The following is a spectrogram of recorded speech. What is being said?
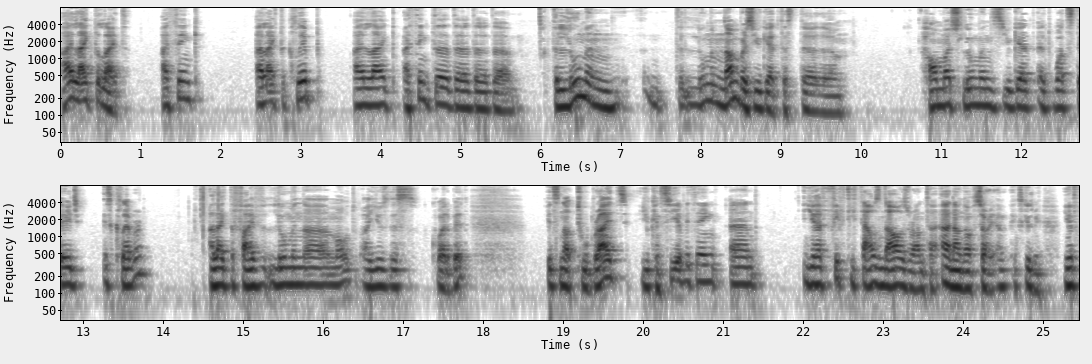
I like the light. I think I like the clip. I like I think the the the the, the lumen the lumen numbers you get the, the, the how much lumens you get at what stage is clever. I like the five lumen uh, mode. I use this quite a bit. It's not too bright. You can see everything and you have 50,000 hours runtime. Ah, no, no, sorry. Um, excuse me. You have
